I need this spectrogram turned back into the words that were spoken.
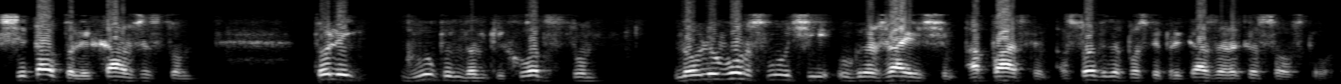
считал то ли ханжеством, то ли глупым донкихотством, но в любом случае угрожающим, опасным, особенно после приказа Рокоссовского.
